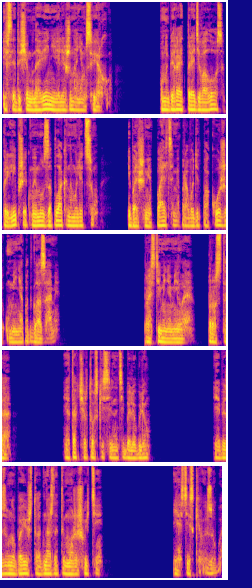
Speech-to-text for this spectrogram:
и в следующее мгновение я лежу на нем сверху. Он убирает пряди волос, прилипшие к моему заплаканному лицу, и большими пальцами проводит по коже у меня под глазами. «Прости меня, милая, просто я так чертовски сильно тебя люблю. Я безумно боюсь, что однажды ты можешь уйти. Я стискиваю зубы.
